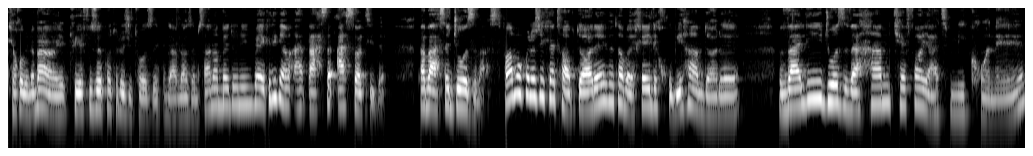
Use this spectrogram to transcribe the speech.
که خب اینا برای توی فیزیوپاتولوژی توضیح میدم لازم سنم بدونین و یکی دیگه بحث اساتیده و بحث جزء است. فارماکولوژی کتاب داره کتاب خیلی خوبی هم داره. ولی جزء هم کفایت می‌کنه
